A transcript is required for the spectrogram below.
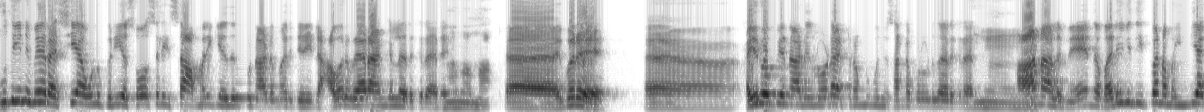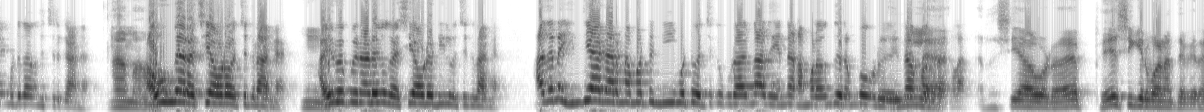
புதினுமே ரஷ்யா ஒன்னும் பெரிய சோசலிசா அமெரிக்க எதிர்ப்பு நாடு மாதிரி தெரியல. அவர் வேற ஆங்கிள் இருக்கிறாரு. இவரு ஐரோப்பிய நாடுகளோட ட்ரம்ப் கொஞ்சம் சண்டை போட்டுட்டு தான் இருக்கிறாரு. ஆனாலுமே இந்த வரி விதிப்பை நம்ம இந்தியாவுக்கு மட்டும் தான் வச்சிருக்காங்க அவங்க ரஷ்யாவோட வச்சுக்கிறாங்க. ஐரோப்பிய நாடுகள் ரஷ்யாவோட டீல் வச்சுக்கிறாங்க. அதனால இந்தியாக்காரனை மட்டும் நீ மட்டும் வச்சுக்க கூடாதுன்னா அது என்ன? நம்மள வந்து ரொம்ப ஒரு இதா. பாக்குறாங்களா ரஷ்யாவோட பேசிக்கிறவானே தவிர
